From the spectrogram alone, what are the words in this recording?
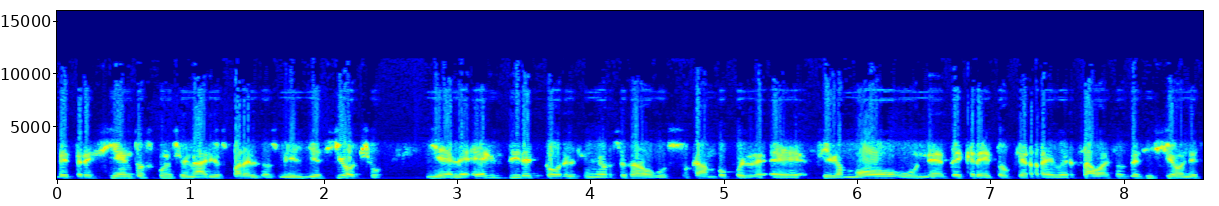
de 300 funcionarios para el 2018 y el exdirector, el señor César Augusto Campo, pues eh, firmó un eh, decreto que reversaba esas decisiones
